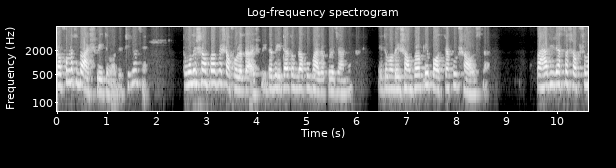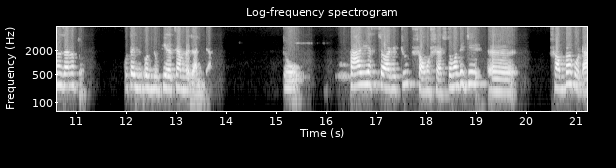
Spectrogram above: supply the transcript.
সফলতা তো আসবেই তোমাদের, ঠিক আছে? তোমাদের সম্পর্কে সফলতা আসবে তবে এটা তোমরা খুব ভালো করে জানো যে তোমাদের সম্পর্কের পথটা খুব সহজ না। পাহাড়ি রাস্তা সবসময় জানো তো? কোথায় বিপদ লুকিয়ে আছে আমরা জানি না। তো পাহাড়ি রাস্তা চড়ার একটু সমস্যা আছে। তোমাদের যে সম্পর্কটা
